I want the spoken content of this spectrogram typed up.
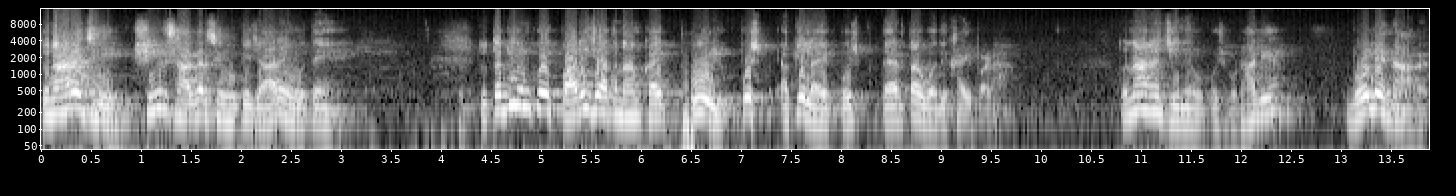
तो नारद जी क्षीर सागर से होके जा रहे होते हैं। तो तभी उनको एक पारिजात नाम का एक फूल, पुष्प, अकेला एक पुष्प तैरता हुआ दिखाई पड़ा। तो नारद जी ने वो पुष्प उठा लिया। बोले, नारद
